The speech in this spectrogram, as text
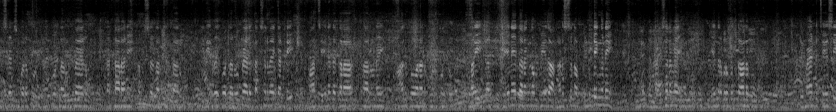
ఇన్సూరెన్స్ కొరకు ఇరవై కోట్ల రూపాయలు కట్టాలని కమిషనర్ గారు చెప్పారు. ఇది ఇరవై కోట్ల రూపాయలు తక్షణమే కట్టి మా చేనేత కళాకారులని ఆదుకోవాలని కోరుకుంటూ మరి ఈ చేనేత రంగం మీద నడుస్తున్న ప్రింటింగ్ని తక్షణమే కేంద్ర ప్రభుత్వాలకు డిమాండ్ చేసి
